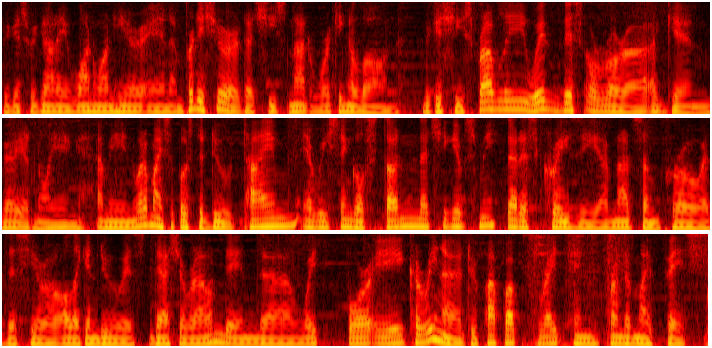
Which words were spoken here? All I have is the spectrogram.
because we got a Wanwan here and I'm pretty sure that she's not working alone. Because she's probably with this Aurora again. Very annoying. I mean, what am I supposed to do? Time every single stun that she gives me? That is crazy. I'm not some pro at this hero. All I can do is dash around and uh, wait for a Karina to pop up right in front of my face.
